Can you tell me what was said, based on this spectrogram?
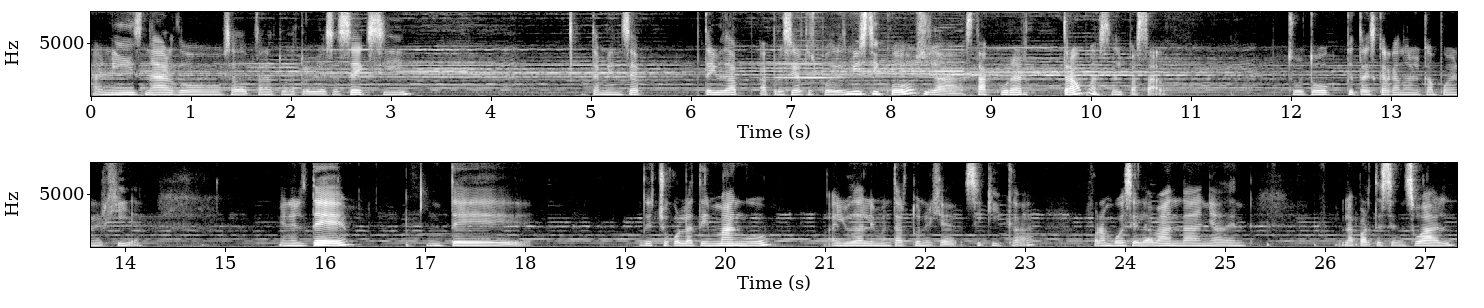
anís, nardo, se adaptan a tu naturaleza sexy. También te ayuda a apreciar tus poderes místicos y hasta curar traumas del pasado. Sobre todo que traes cargando en el campo de energía. En el té, un té de chocolate y mango ayuda a alimentar tu energía psíquica. Frambuesa y lavanda añaden la parte sensual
